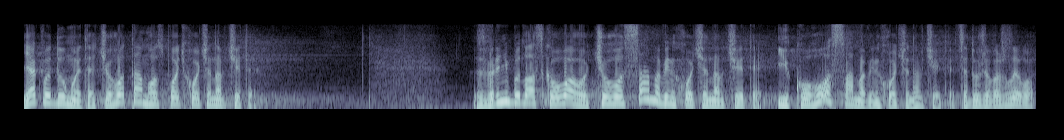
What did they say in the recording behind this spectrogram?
Як ви думаєте, чого там Господь хоче навчити? Зверніть, будь ласка, увагу, чого саме Він хоче навчити і кого саме Він хоче навчити. Це дуже важливо.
